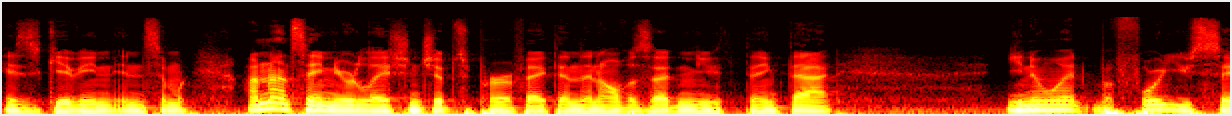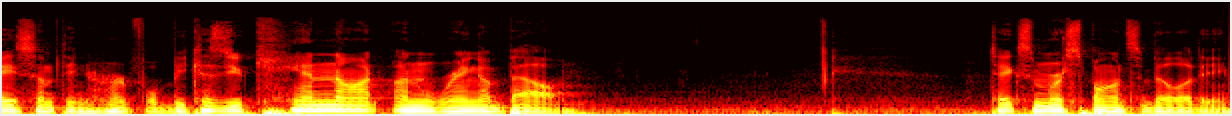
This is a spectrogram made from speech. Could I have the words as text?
is giving in some. I'm not saying your relationship's perfect, and then all of a sudden you think that. You know what? Before you say something hurtful, because you cannot unring a bell, take some responsibility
